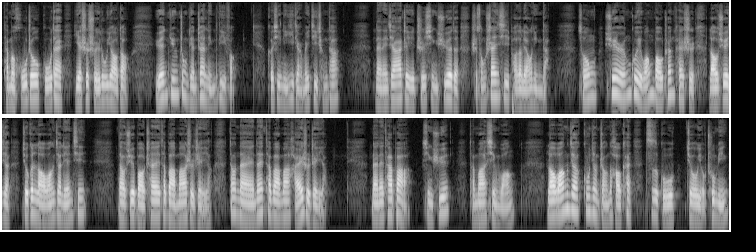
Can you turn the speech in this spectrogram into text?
他们湖州古代也是水陆要道，元军重点占领的地方。可惜你一点没继承它。奶奶家这一支姓薛的，是从山西跑到辽宁的。从薛仁贵、王宝钏开始，老薛家就跟老王家连亲。到薛宝钗他爸妈是这样，到奶奶他爸妈还是这样。奶奶他爸姓薛，他妈姓王。老王家姑娘长得好看，自古就有出名，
